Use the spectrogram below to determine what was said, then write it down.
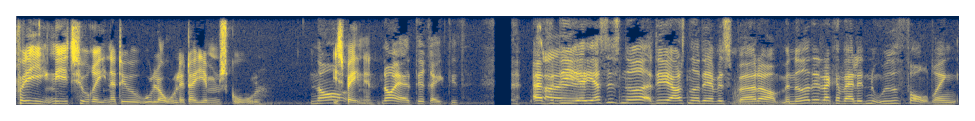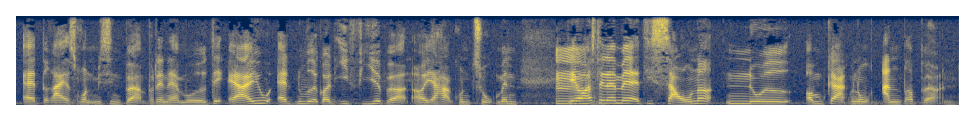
For egentlig i teorien er det jo ulovligt at hjemmeskole Nå, i Spanien. Nå ja, det er rigtigt. Ja, fordi øh, jeg synes noget, og det er også noget, det jeg vil spørge dig om, men noget af det, der kan være lidt en udfordring at rejse rundt med sine børn på den her måde, det er jo, at nu ved jeg godt, I er fire børn, og jeg har kun to, men mm. det er jo også lidt med, at de savner noget omgang med nogle andre børn.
